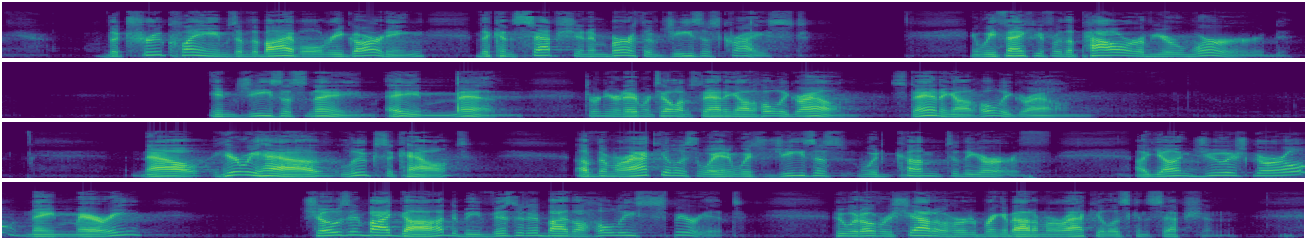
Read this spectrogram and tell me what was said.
the true claims of the Bible regarding the conception and birth of Jesus Christ. And we thank you for the power of your word. In Jesus' name, amen. Turn to your neighbor and tell him, standing on holy ground. Standing on holy ground. Now, here we have Luke's account of the miraculous way in which Jesus would come to the earth. A young Jewish girl named Mary chosen by God to be visited by the Holy Spirit who would overshadow her to bring about a miraculous conception.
